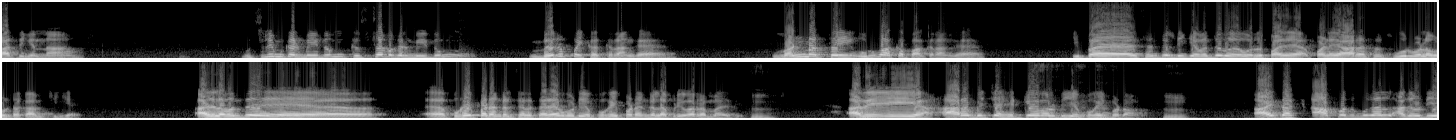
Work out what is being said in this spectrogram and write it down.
பாத்தீங்கன்னா முஸ்லிம்கள் மீதும் கிறிஸ்தவர்கள் மீதும் வெறுப்பை கக்குறாங்க வன்மத்தை உருவாக்க பார்க்குறாங்க இப்ப செந்தில் நீங்க வந்து ஒரு பழைய பழைய ஆர்எஸ்எஸ் ஊர்வலம் ஒன்றை காமிச்சீங்க. அதுல வந்து புகைப்படங்கள் சில தலைவர்களுடைய புகைப்படங்கள் அப்படி வர்ற மாதிரி. அதை ஆரம்பிச்ச ஹெட்கேவருடைய புகைப்படம். ஆயிரத்தி தொள்ளாயிரத்தி நாற்பது முதல் அதனுடைய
